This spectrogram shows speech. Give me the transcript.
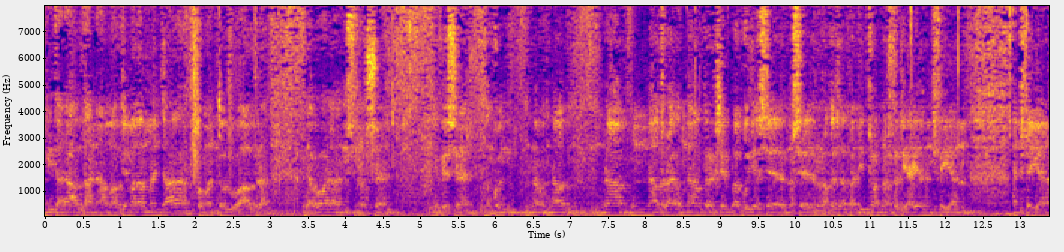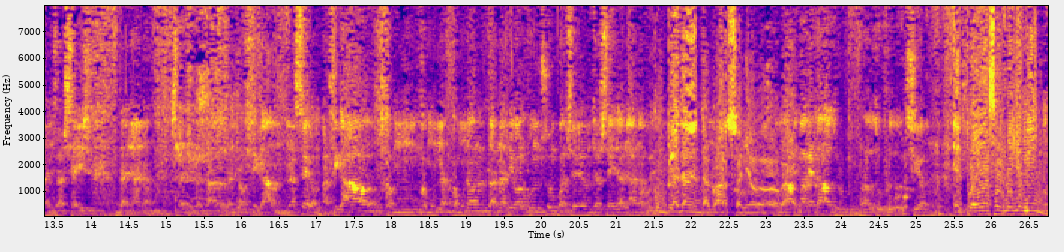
literal, tant amb el tema del menjar com en tot l'altre. Llavors, no sé, jo què sé, una, una, una, un, altre, un altre exemple podria ser, no sé, nosaltres de petits les nostres iaies ens feien ens feien jerseis de llana saps? i nosaltres ens els ficàvem no sé, com per ficar com, com, una, com una alternativa al consum pot ser un jersei de llana vull Completament d'acord, senyor el Grau. tema aquest de l'auto- l'autoproducció Él puede hacerlo yo mismo,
